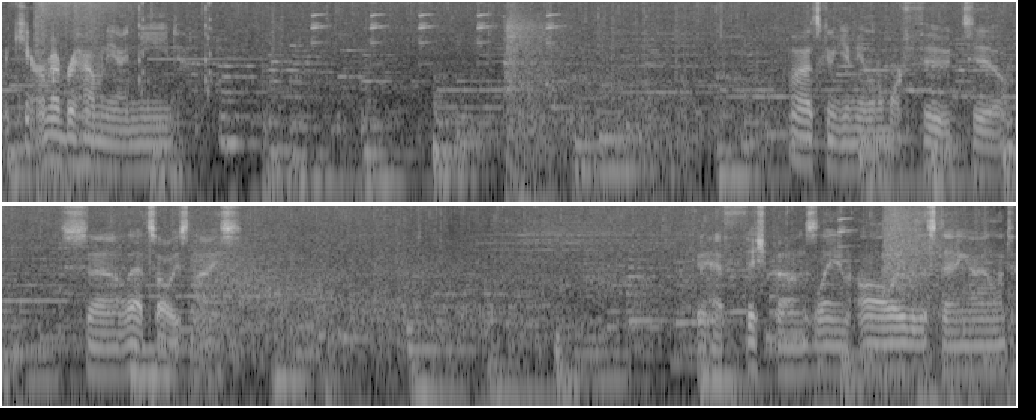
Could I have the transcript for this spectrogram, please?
I can't remember how many I need. That's going to give me a little more food, too. So, that's always nice. Gonna have fish bones laying all over this dang island.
